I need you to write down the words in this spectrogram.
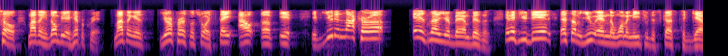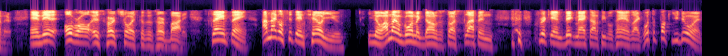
So my thing is, don't be a hypocrite. My thing is, your personal choice. Stay out of it. If you didn't knock her up, it is none of your damn business. And if you did, that's something you and the woman need to discuss together. And then overall, it's her choice because it's her body. Same thing. I'm not gonna sit there and tell you, you know, I'm not gonna go in McDonald's and start slapping freaking Big Macs out of people's hands. Like, what the fuck are you doing?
